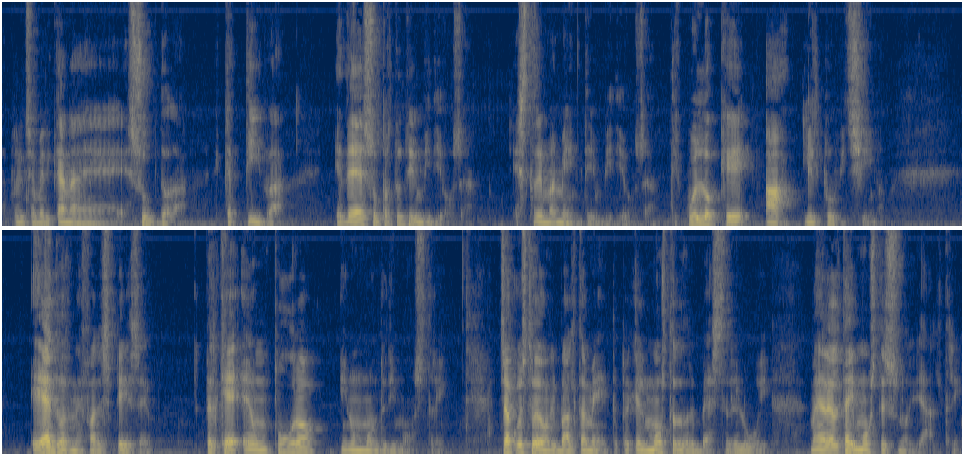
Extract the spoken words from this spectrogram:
La provincia americana è subdola, è cattiva ed è soprattutto invidiosa estremamente invidiosa di quello che ha il tuo vicino. E Edward ne fa le spese, perché è un puro in un mondo di mostri. Già questo è un ribaltamento, perché il mostro dovrebbe essere lui, ma in realtà i mostri sono gli altri,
